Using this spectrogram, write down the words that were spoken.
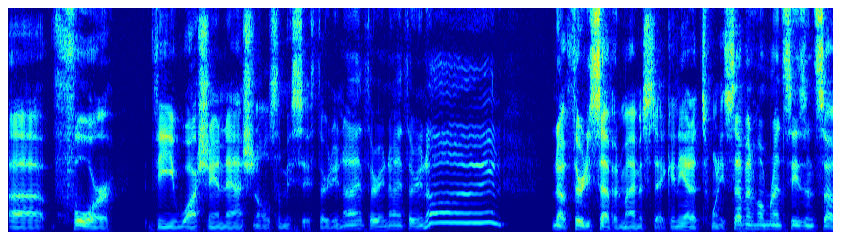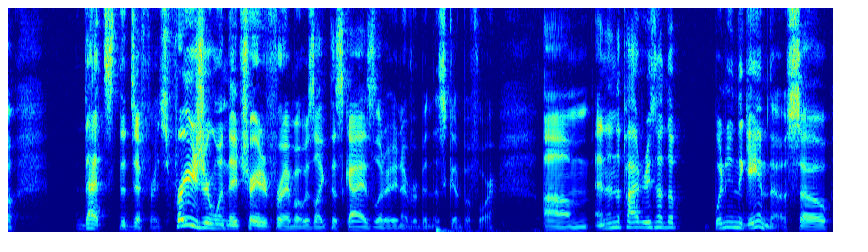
uh, for the Washington Nationals. Let me see 39, 39, 39 no, 37, my mistake. And he had a 27 home run season. So that's the difference. Frazier, when they traded for him, it was like this guy has literally never been this good before. Um, and then the Padres ended up winning the game, though. So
